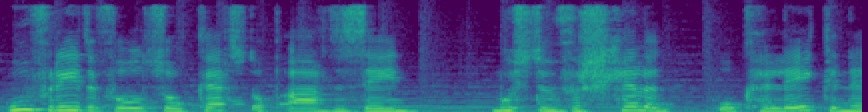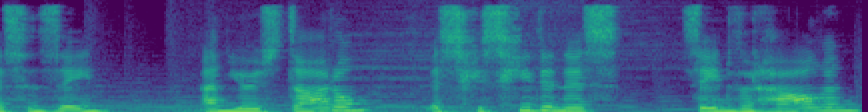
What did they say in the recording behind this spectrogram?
Hoe vredevol zou kerst op aarde zijn, moesten verschillen ook gelijkenissen zijn, en juist daarom is geschiedenis, zijn verhalen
